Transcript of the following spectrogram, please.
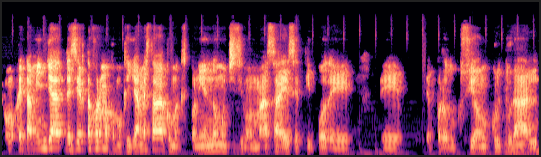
como que también ya de cierta forma como que ya me estaba como exponiendo muchísimo más a ese tipo de, de, producción cultural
